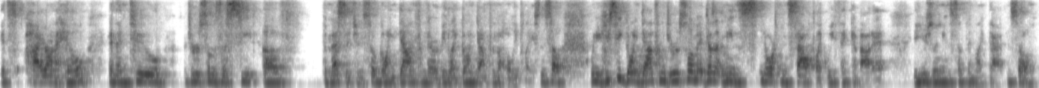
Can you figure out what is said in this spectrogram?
it's higher on a hill. And then two, Jerusalem is the seat of the message. And so going down from there would be like going down from the holy place. And so when you see going down from Jerusalem, it doesn't mean north and south like we think about it. It usually means something like that. And so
